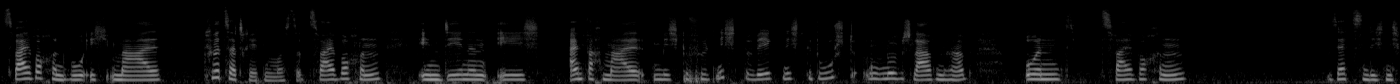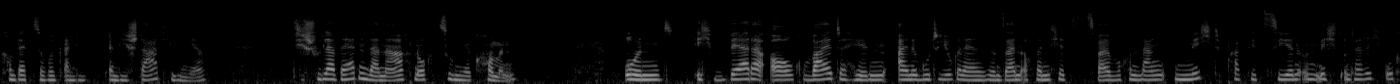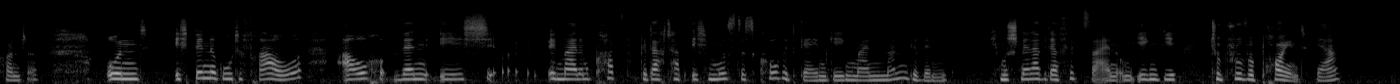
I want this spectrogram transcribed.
Zwei Wochen, wo ich mal kürzer treten musste. Zwei Wochen, in denen ich einfach mal mich gefühlt nicht bewegt, nicht geduscht und nur geschlafen habe. Und zwei Wochen setzen dich nicht komplett zurück an die, an die Startlinie. Die Schüler werden danach noch zu mir kommen. Und ich werde auch weiterhin eine gute Yogalehrerin sein, auch wenn ich jetzt zwei Wochen lang nicht praktizieren und nicht unterrichten konnte. Und ich bin eine gute Frau, auch wenn ich in meinem Kopf gedacht habe, ich muss das Covid-Game gegen meinen Mann gewinnen. Ich muss schneller wieder fit sein, um irgendwie to prove a point, ja?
